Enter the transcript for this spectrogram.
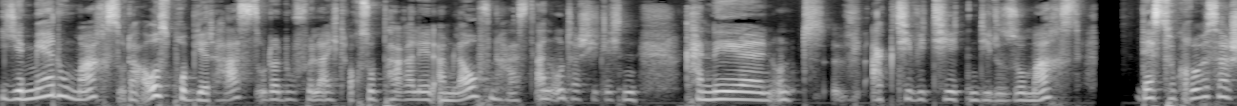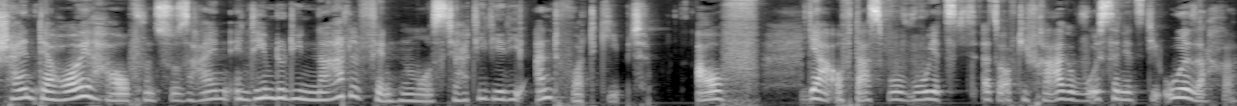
je mehr du machst oder ausprobiert hast oder du vielleicht auch so parallel am Laufen hast an unterschiedlichen Kanälen und Aktivitäten, die du so machst, desto größer scheint der Heuhaufen zu sein, in dem du die Nadel finden musst, ja, die dir die Antwort gibt auf, ja, auf das, wo, wo jetzt, also auf die Frage, wo ist denn jetzt die Ursache?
